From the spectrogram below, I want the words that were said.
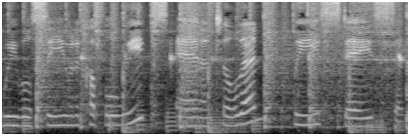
We will see you in a couple of weeks. And until then, please stay safe.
